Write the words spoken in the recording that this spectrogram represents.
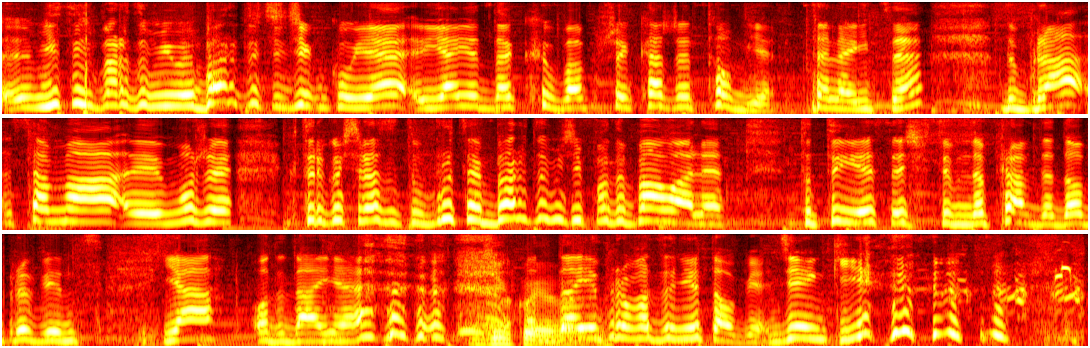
E, Jesteś bardzo miły, bardzo Ci dziękuję. Ja jednak chyba przekażę Tobie lejce. Dobra, sama y, może któregoś razu tu wrócę. Bardzo mi się podobało, ale to Ty jesteś w tym naprawdę dobry, więc ja oddaję. Dziękuję oddaję bardzo. prowadzenie Tobie. Dzięki.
